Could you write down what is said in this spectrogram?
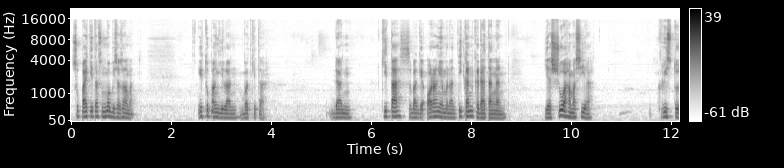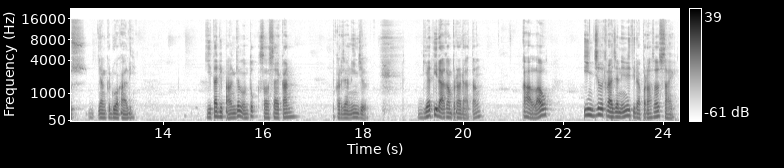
supaya kita semua bisa selamat. Itu panggilan buat kita. Dan kita sebagai orang yang menantikan kedatangan Yeshua Hamasiah Kristus yang kedua kali kita dipanggil untuk selesaikan pekerjaan Injil. Dia tidak akan pernah datang kalau Injil kerajaan ini tidak pernah selesai.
